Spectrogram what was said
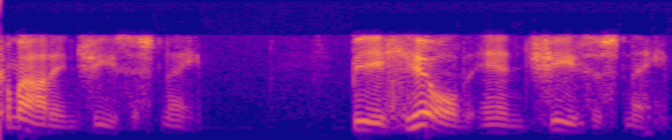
Come out in Jesus' name. Be healed in Jesus' name.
